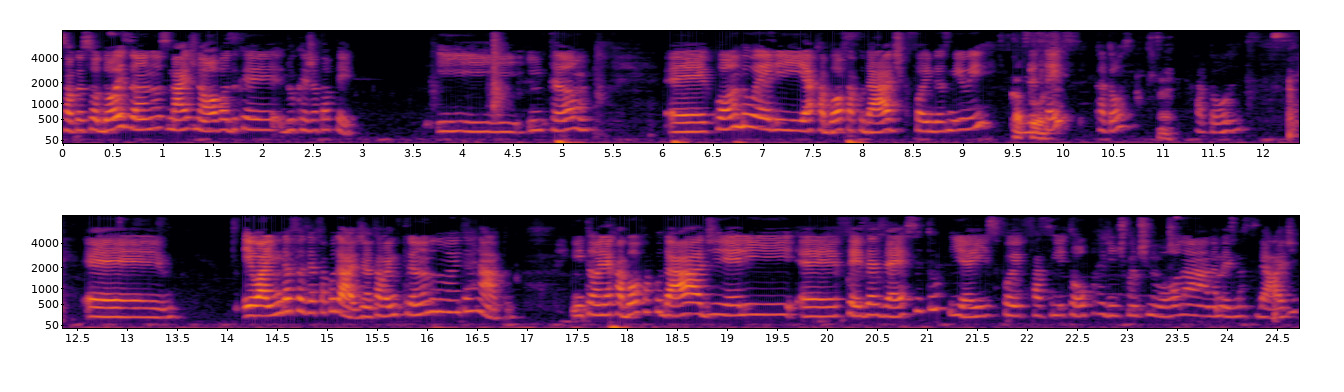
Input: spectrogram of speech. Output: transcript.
Só que eu sou dois anos mais nova do que, do que JP. E então, é, quando ele acabou a faculdade, que foi em 2016? 14? É. 14. É, eu ainda fazia faculdade, né? Eu tava entrando no meu internato. Então ele acabou a faculdade, ele é, fez exército, e aí isso foi, facilitou porque a gente continuou na, na mesma cidade.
